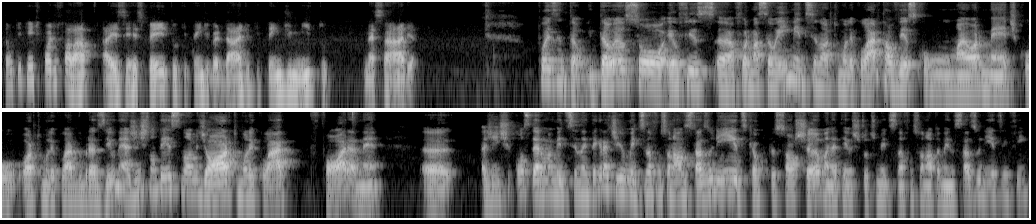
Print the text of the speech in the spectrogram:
Então, o que, que a gente pode falar a esse respeito? O que tem de verdade, o que tem de mito nessa área? Pois então, então eu sou, eu fiz a formação em medicina ortomolecular, talvez com o maior médico ortomolecular do Brasil, né? A gente não tem esse nome de ortomolecular fora, né? Uh, a gente considera uma medicina integrativa, medicina funcional nos Estados Unidos, que é o que o pessoal chama, né? Tem o Instituto de Medicina Funcional também nos Estados Unidos, enfim.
